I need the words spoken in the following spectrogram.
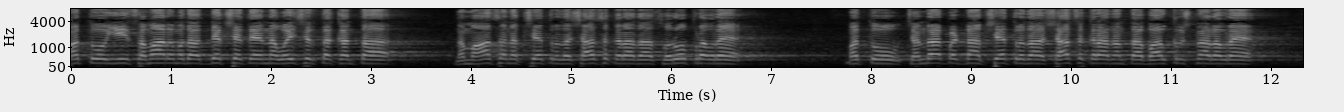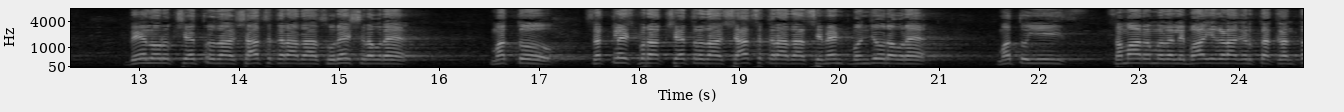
ಮತ್ತು ಈ ಸಮಾರಂಭದ ಅಧ್ಯಕ್ಷತೆಯನ್ನು ವಹಿಸಿರ್ತಕ್ಕಂಥ ನಮ್ಮ ಹಾಸನ ಕ್ಷೇತ್ರದ ಶಾಸಕರಾದ ಸ್ವರೂಪ್ರವರೇ ಮತ್ತು ಚಂದ್ರಾಪಟ್ಟಣ ಕ್ಷೇತ್ರದ ಶಾಸಕರಾದಂಥ ಬಾಲಕೃಷ್ಣರವರೇ ಬೇಲೂರು ಕ್ಷೇತ್ರದ ಶಾಸಕರಾದ ಸುರೇಶ್ ರವರೇ, ಮತ್ತು ಸಕಲೇಶ್ಪುರ ಕ್ಷೇತ್ರದ ಶಾಸಕರಾದ ಸಿಮೆಂಟ್ ಮಂಜೂರವರೇ ಮತ್ತು ಈ ಸಮಾರಂಭದಲ್ಲಿ ಭಾಗಿಗಳಾಗಿರ್ತಕ್ಕಂಥ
